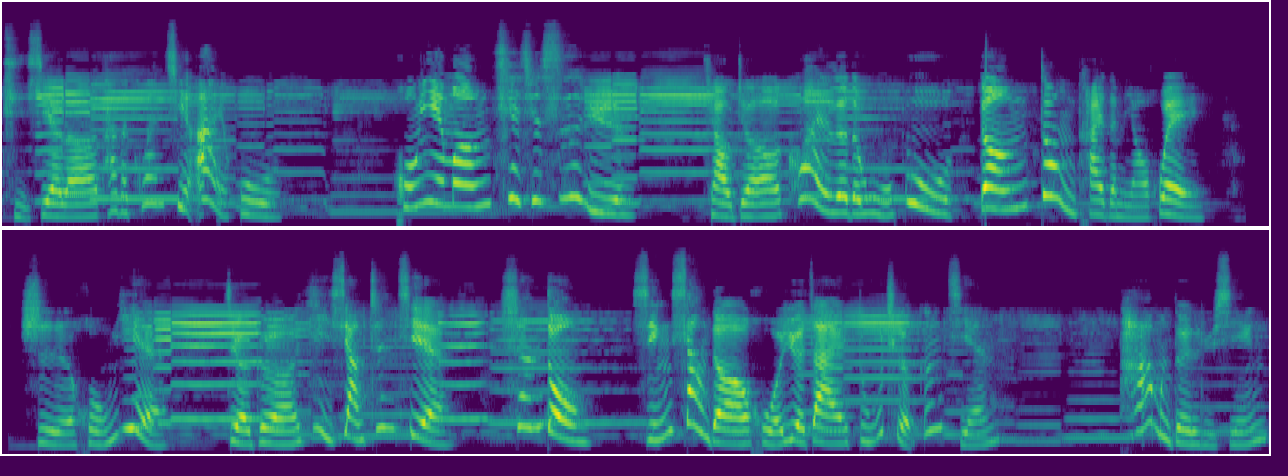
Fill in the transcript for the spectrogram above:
体现了他的关切爱护。红叶们窃窃私语，跳着快乐的舞步等动态的描绘，使红叶这个意象真切、生动、形象地活跃在读者跟前。他们对旅行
